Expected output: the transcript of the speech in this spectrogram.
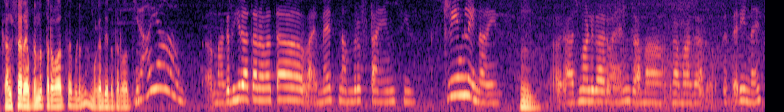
కలిసారా ఎప్పుడైనా తర్వాత ఎప్పుడైనా మగధీర తర్వాత? Yeah yeah. మగధీర తర్వాత I met number of times is extremely nice Hmm. Rajamouli garu and Rama రమా గారు. ద వెరీ నైస్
